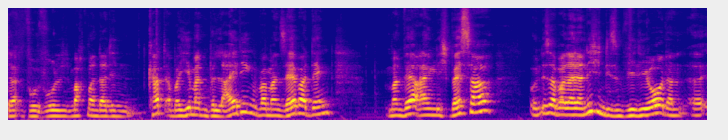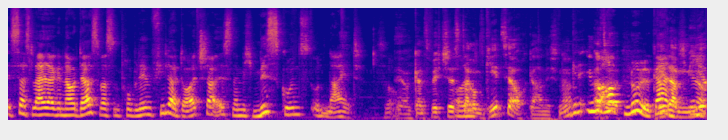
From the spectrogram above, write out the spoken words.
da, wo, wo macht man da den Cut? Aber jemanden beleidigen, weil man selber denkt, man wäre eigentlich besser und ist aber leider nicht in diesem Video, dann äh, ist das leider genau das, was ein Problem vieler Deutscher ist, nämlich Missgunst und Neid. So. Ja, und ganz wichtig ist, und darum geht es ja auch gar nicht. Ne? Überhaupt also, null, gar weder nicht. Weder mir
